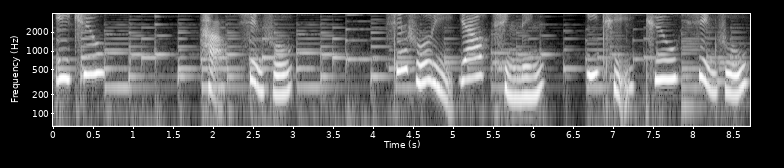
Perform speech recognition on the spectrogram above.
EQ，好幸福，幸福里邀请您一起 Q 幸福。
